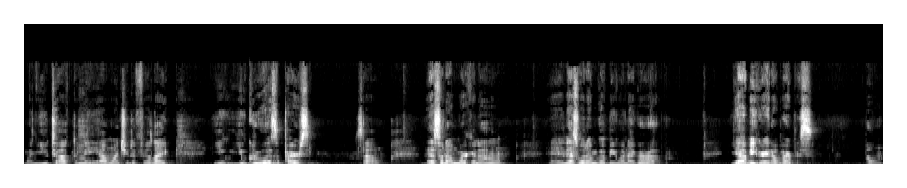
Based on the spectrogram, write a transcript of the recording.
when you talk to me, I want you to feel like you you grew as a person. So that's what I'm working on, and that's what I'm gonna be when I grow up. Y'all be great on purpose. Boom.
